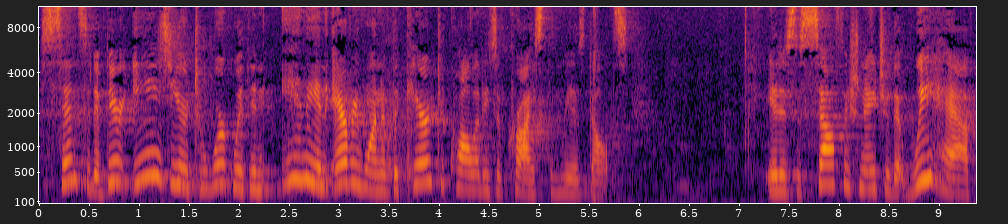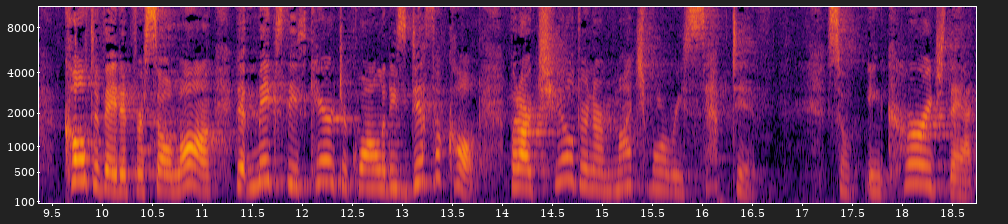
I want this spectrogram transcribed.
sensitive. They're easier to work with in any and every one of the character qualities of Christ than we as adults. It is the selfish nature that we have cultivated for so long that makes these character qualities difficult. But our children are much more receptive. So encourage that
